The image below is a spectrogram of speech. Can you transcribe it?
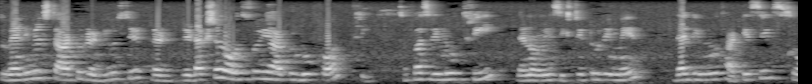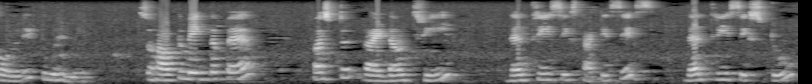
so when you will start to reduce it reduction also you have to do from 3 so first remove 3 then only 62 remain then remove 36 so only 2 remain. So how to make the pair? First write down 3 then 3 6 36 then 3 6 2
